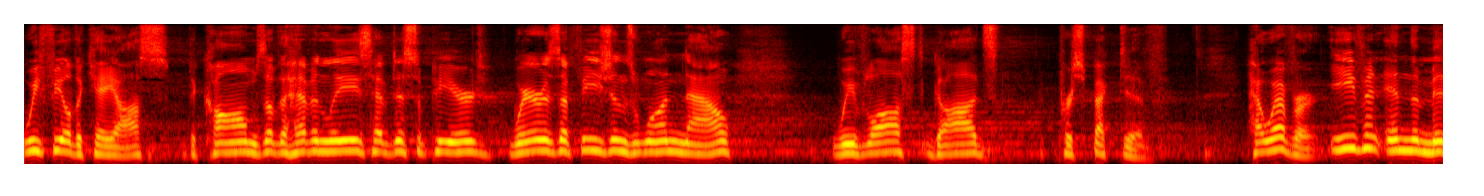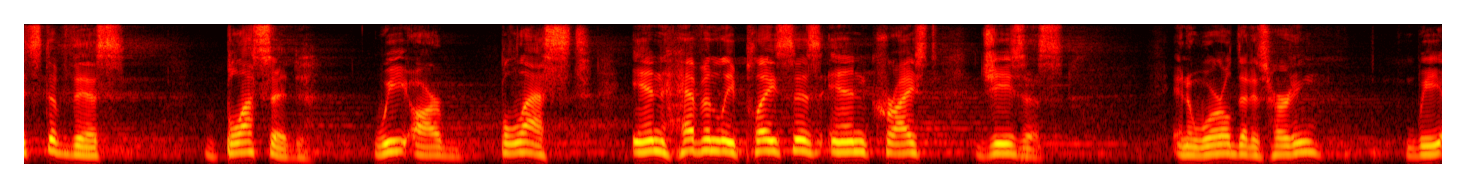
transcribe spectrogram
We feel the chaos. The calms of the heavenlies have disappeared. Where is Ephesians 1 now? We've lost God's perspective. However, even in the midst of this, blessed, we are blessed in heavenly places in Christ Jesus. In a world that is hurting, we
